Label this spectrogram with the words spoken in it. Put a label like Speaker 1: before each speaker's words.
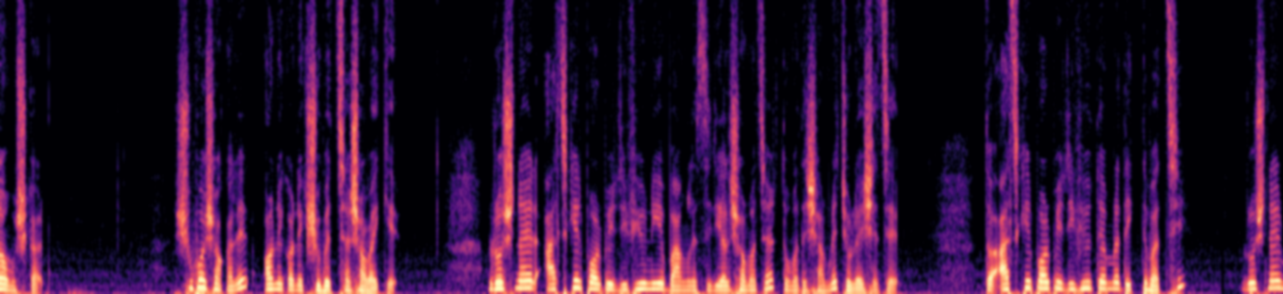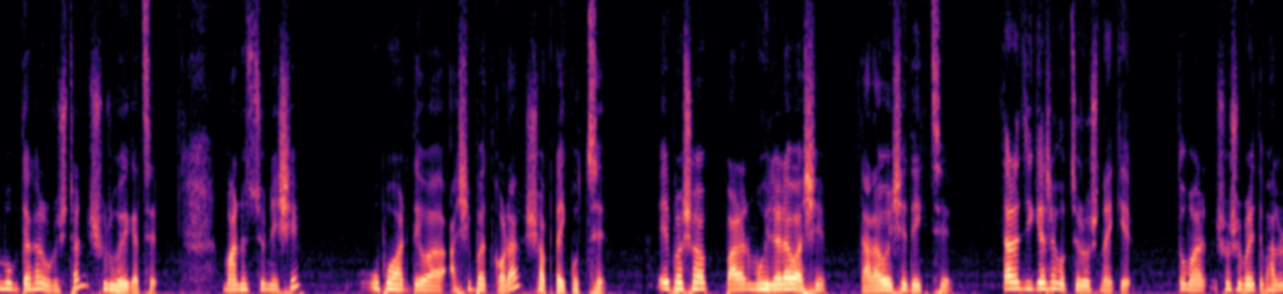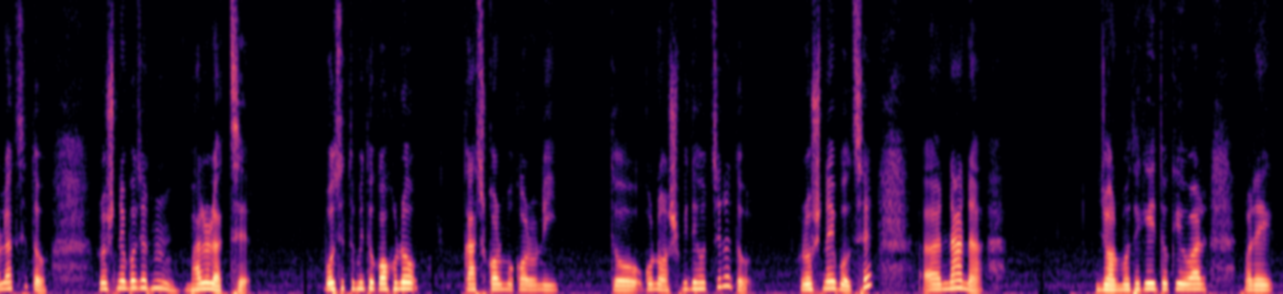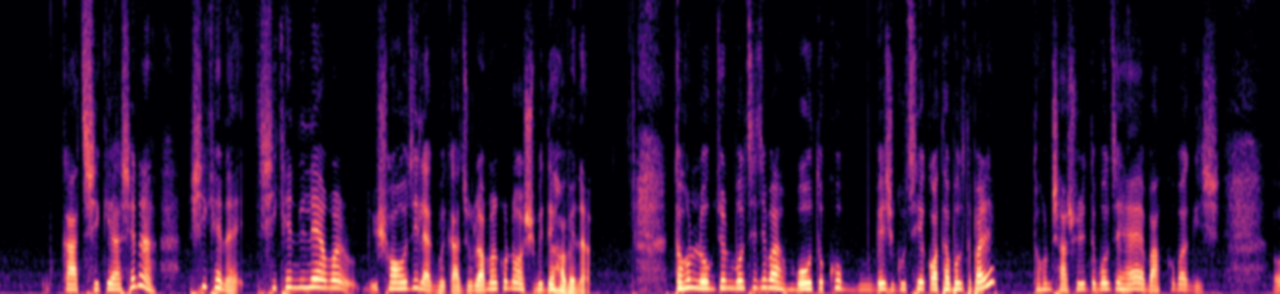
Speaker 1: নমস্কার। শুভ সকালের অনেক অনেক শুভেচ্ছা সবাইকে। রোশনায়ের আজকের পর্বের রিভিউ নিয়ে বাংলা সিরিয়াল সমাচার তোমাদের সামনে চলে এসেছে। তো আজকের পর্বের রিভিউতে আমরা দেখতে পাচ্ছি রোশনায়ের মুখ দেখার অনুষ্ঠান শুরু হয়ে গেছে। মানুষজন এসে উপহার দেওয়া, আশীর্বাদ করা সবটাই করছে। এরপর সব পাড়ার মহিলারাও আসে, তারাও এসে দেখছে। তারা জিজ্ঞাসা করছে রোশনাইকে, তোমার শ্বশুরবাড়িতে ভালো লাগছে তো? রোশনাই বলছে, হুম, ভালো লাগছে। বলছে, তুমি তো কখনো কাজকর্ম করনি, তো কোনো অসুবিধে হচ্ছে না তো? রোশনাই বলছে না না। জন্ম থেকেই তো কেউ আর মানে কাজ শিখে আসে না, শিখে নেয়। শিখে নিলে আমার সহজই লাগবে কাজগুলো, আমার কোনো অসুবিধে হবে না। তখন লোকজন বলছে যে, বাহ, বউ তো খুব বেশ গুছিয়ে কথা বলতে পারে। তখন শাশুড়িতে বলছে হ্যাঁ বাক্য বাগিস।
